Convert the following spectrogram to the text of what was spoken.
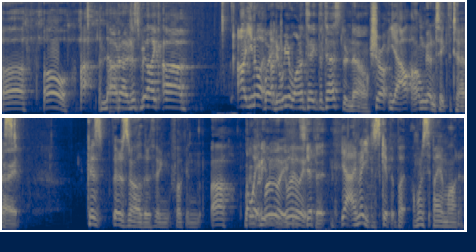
uh oh uh, No, no, just be like, uh, oh you know what? wait, Uh, do we want to take the test or no? sure, yeah, I'll, I'm gonna take the test. Alright. Cause there's no other thing. Fucking. Uh. Oh Wait, what wait, wait, wait, You wait, can wait. skip it. Yeah, I know you can skip it, but I want to sit by Amata.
